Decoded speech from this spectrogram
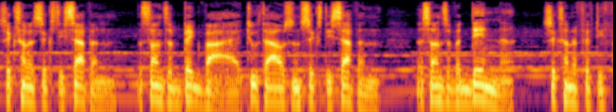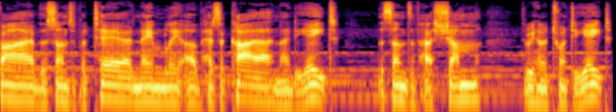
667, the sons of Bigvai, 2067, the sons of Adin, 655, the sons of Ater, namely of Hezekiah, 98, the sons of Hashum, 328,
